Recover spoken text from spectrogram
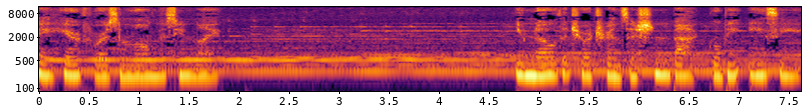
Stay here for as long as you like. You know that your transition back will be easy.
